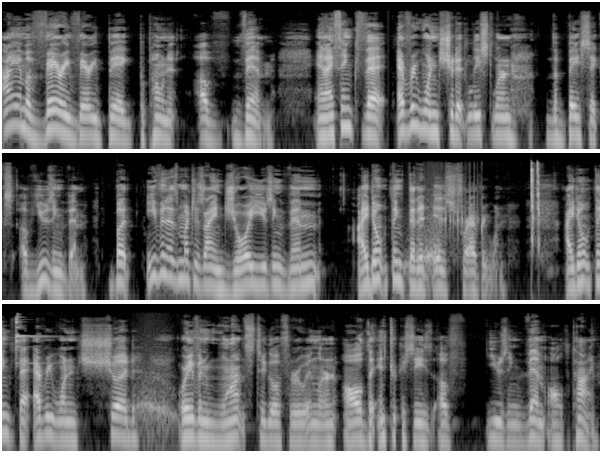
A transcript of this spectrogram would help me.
I am a very, very big proponent of Vim. And I think that everyone should at least learn the basics of using Vim. But even as much as I enjoy using Vim, I don't think that it is for everyone. I don't think that everyone should or even wants to go through and learn all the intricacies of using Vim all the time.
